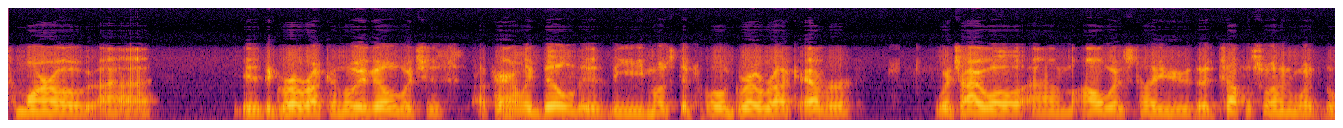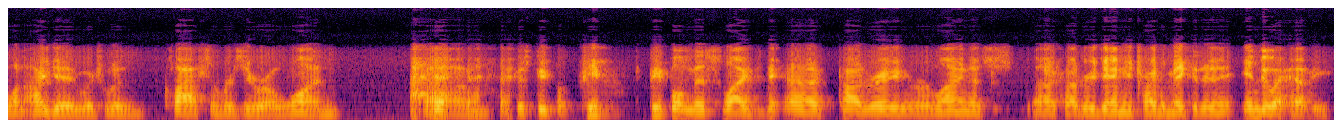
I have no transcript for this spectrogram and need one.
tomorrow. Uh, is the GORUCK in Louisville, which is apparently billed as the most difficult GORUCK ever. Which I will um, always tell you the toughest one was the one I did, which was class number zero one, because um, people pe- people miss flights. Uh, Cadre or Linus uh, Cadre Danny tried to make it in, into a heavy.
